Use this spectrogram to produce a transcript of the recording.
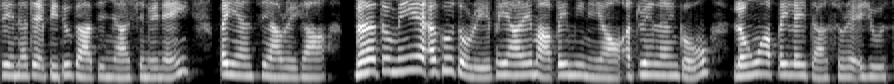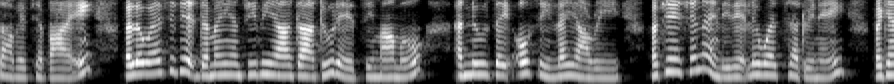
ကျေနပ်တဲ့ပြည်သူကပညာရှင်တွေနဲ့ပယံဆရာတွေကနရတူမင်းရဲ့အကုသိုလ်တွေဖျားထဲမှာပိတ်မိနေအောင်အတွင်းလန်းကိုလုံးဝပိတ်လိုက်တာဆိုတဲ့အယူအဆပဲဖြစ်ပါတယ်။ဘယ်လိုပဲဖြစ်ဖြစ်ဓမယံကြီးဖျားကဒုတဲ့ကြီးမားမှုအနုစိတ်အုပ်စီလက်ရာတွေမဖြေရှင်းနိုင်သေးတဲ့လက်ဝက်ချက်တွေနဲ့ပကံ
